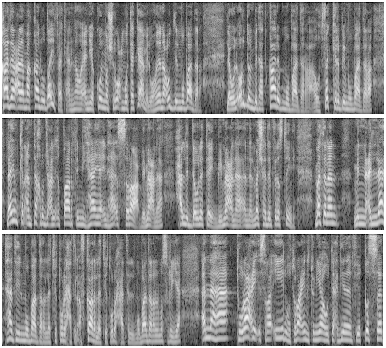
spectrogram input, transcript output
قادر على ما قاله ضيفك أنه أن يكون مشروع متكامل وهنا نعود للمبادرة. لو الأردن بدها تقارب مبادرة أو تفكر بمبادرة لا يمكن أن تخرج عن إطار في النهاية إنهاء الصراع بمعنى حل الدولتين بمعنى أن المشهد الفلسطيني. مثلا من علات هذه المبادرة التي طرحت الأفكار التي طرحت المبادرة المصرية أنها تراعي إسرائيل وتراعي نتنياهو تحديدا في قصة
